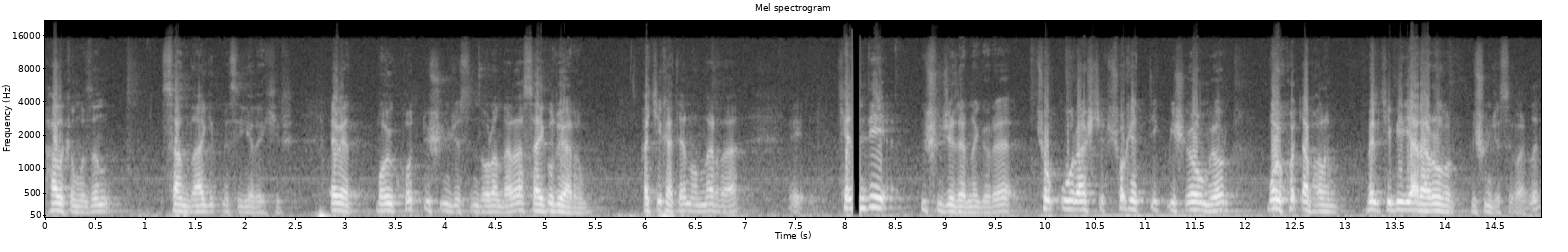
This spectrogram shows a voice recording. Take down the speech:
halkımızın sandığa gitmesi gerekir. Evet, boykot düşüncesinde olanlara saygı duyarım. Hakikaten onlar da kendi düşüncelerine göre çok uğraştık, çok ettik, bir şey olmuyor. Boykot yapalım. Belki bir yarar olur düşüncesi vardır.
